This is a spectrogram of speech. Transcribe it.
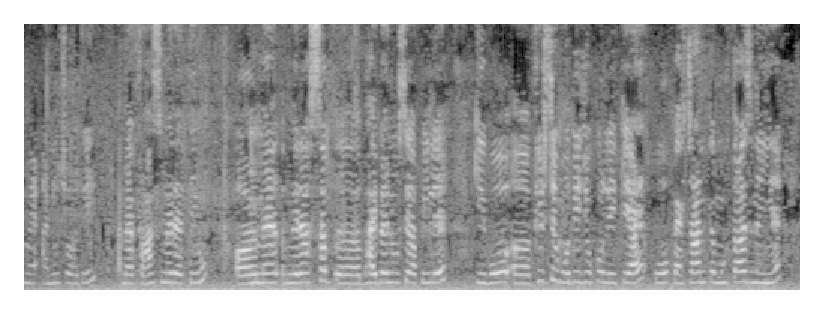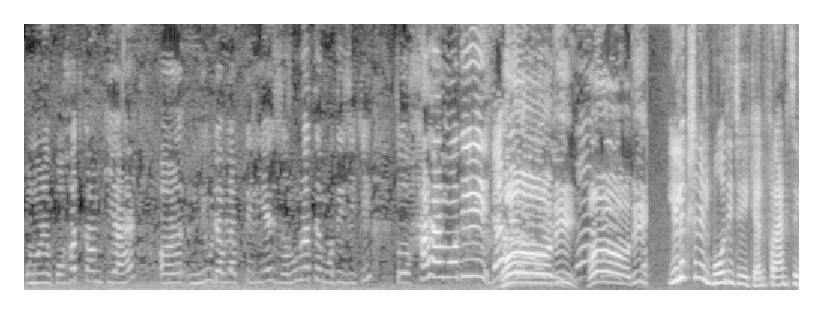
मैं अनु चौधरी मैं फ्रांस में रहती हूँ और मैं मेरा सब अ, भाई बहनों से अपील है कि वो अ, फिर से मोदी जी को लेके आए वो पहचान के मोहताज नहीं है उन्होंने बहुत काम किया है और न्यू डेवलप के लिए जरूरत है मोदी जी की तो हर हर मोदी മോദി മോദി ഇലക്ഷനിൽ മോദി ജയിക്കാൻ ഫ്രാൻസിൽ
